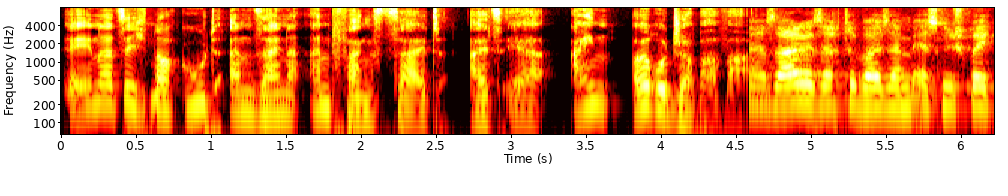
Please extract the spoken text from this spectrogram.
erinnert sich noch gut an seine Anfangszeit, als er ein Eurojobber war. Herr Sage sagte bei seinem ersten Gespräch,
